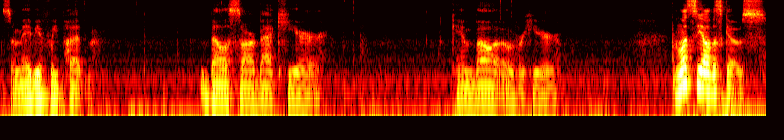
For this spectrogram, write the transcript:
So maybe if we put Belisar back here, Gamboa over here. And let's see how this goes.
